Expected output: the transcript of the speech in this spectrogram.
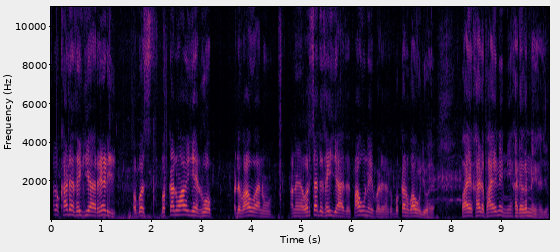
ચાલો ખાડા થઈ ગયા રેડી બસ બક્કાનું આવી જાય રોપ. એટલે વાવવાનું. અને વરસાદે થઈ જાય પાવું નહીં પડે બક્કાનું વાવવું જોઈએ ભાઈ ખાડે ભાઈ નહીં મેં ખાડા કરી નહીં ખાજો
